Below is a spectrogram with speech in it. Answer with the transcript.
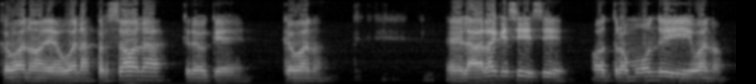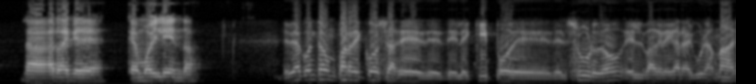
que bueno, de buenas personas, creo que, que bueno, la verdad que sí, sí, otro mundo y bueno, la verdad que, que muy lindo. Le voy a contar un par de cosas de- de- del equipo de- del zurdo, él va a agregar algunas más.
